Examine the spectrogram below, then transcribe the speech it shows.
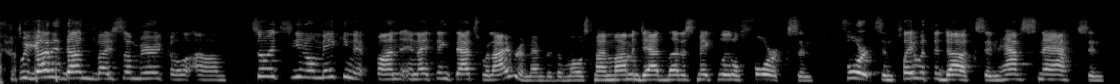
we got it done by some miracle. Um, so it's, you know, making it fun. And I think that's what I remember the most. My mom and dad let us make little forks and forts and play with the ducks and have snacks and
